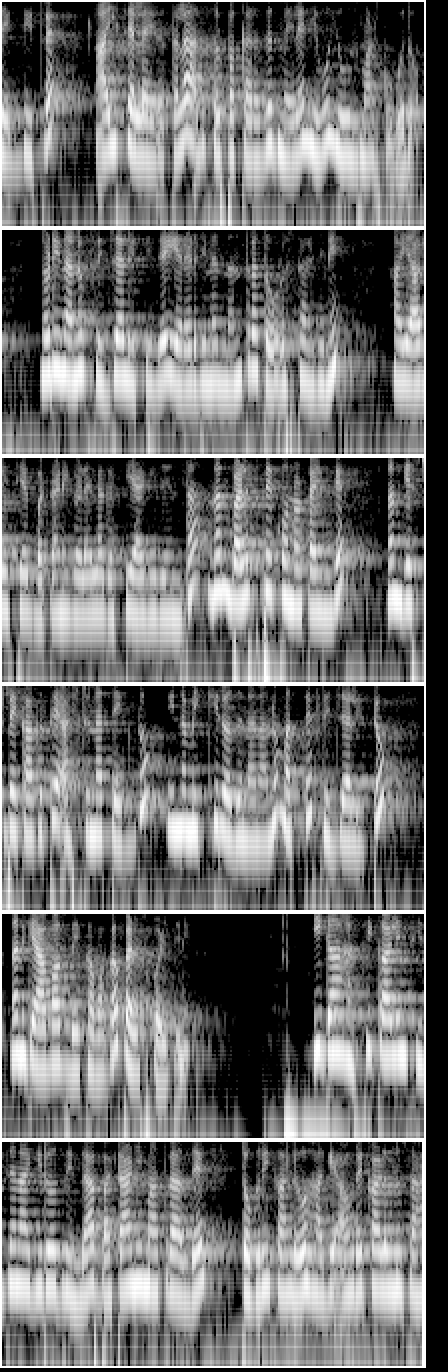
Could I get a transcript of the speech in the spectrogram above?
ತೆಗೆದಿಟ್ರೆ ಐಸ್ ಎಲ್ಲ ಇರುತ್ತಲ್ಲ, ಅದು ಸ್ವಲ್ಪ ಕರಗದ ಮೇಲೆ ನೀವು ಯೂಸ್ ಮಾಡ್ಕೋಬೋದು. ನೋಡಿ, ನಾನು ಫ್ರಿಜ್ಜಲ್ಲಿ ಇಟ್ಟಿದ್ದೆ, ಎರಡು ದಿನದ ನಂತರ ತೋರಿಸ್ತಾ ಇದ್ದೀನಿ. ಯಾವ ರೀತಿಯಾಗಿ ಬಟಾಣಿಗಳೆಲ್ಲ ಗಟ್ಟಿಯಾಗಿದೆ ಅಂತ. ನಾನು ಬಳಸಬೇಕು ಅನ್ನೋ ಟೈಮ್ಗೆ ನನಗೆ ಎಷ್ಟು ಬೇಕಾಗುತ್ತೆ ಅಷ್ಟನ್ನು ತೆಗೆದು, ಇನ್ನು ಮಿಕ್ಕಿರೋದನ್ನು ನಾನು ಮತ್ತೆ ಫ್ರಿಜ್ಜಲ್ಲಿಟ್ಟು ನನಗೆ ಯಾವಾಗ ಬೇಕಾವಾಗ ಬಳಸ್ಕೊಳ್ತೀನಿ. ಈಗ ಹಸಿ ಕಾಳಿನ ಸೀಸನ್ ಆಗಿರೋದ್ರಿಂದ ಬಟಾಣಿ ಮಾತ್ರ ಅಲ್ಲದೆ ತೊಗರಿಕಾಳು ಹಾಗೆ ಅವರೆಕಾಳನ್ನು ಸಹ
